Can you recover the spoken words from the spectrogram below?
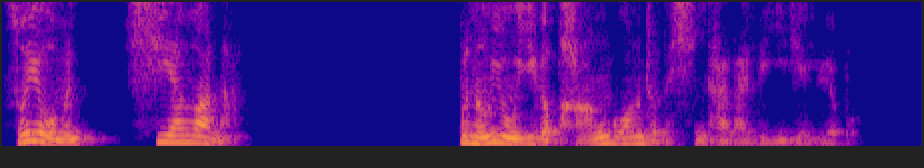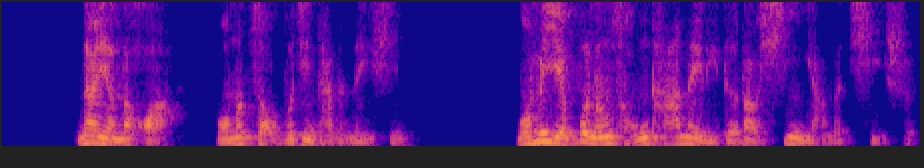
所以，我们千万呢，不能用一个旁观者的心态来理解约伯，那样的话，我们走不进他的内心，我们也不能从他那里得到信仰的启示，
